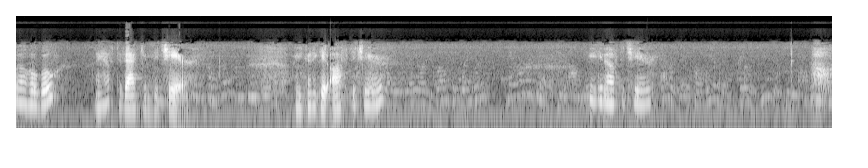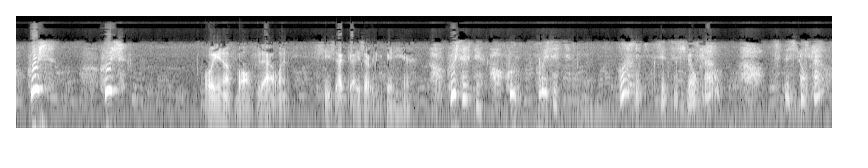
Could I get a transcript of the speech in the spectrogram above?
Well, Hobo, I have to vacuum the chair. Are you going to get off the chair? You get off the chair? Who's? Who's? Oh, you're not falling for that one. She's that guy's already been here. Who's out there? Who? Who is it? Who is it? Is it the snowplow? Is it the snowplow?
